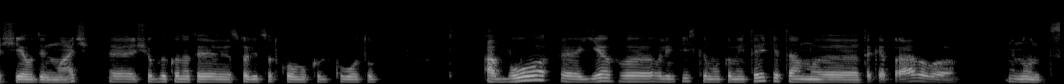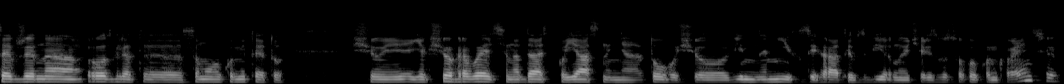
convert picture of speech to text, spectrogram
ще один матч, е, щоб виконати 100% квоту. Або е, є в Олімпійському комітеті там е, таке правило, ну це вже на розгляд самого комітету. Що якщо гравець надасть пояснення того, що він не міг зіграти в збірної через високу конкуренцію,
